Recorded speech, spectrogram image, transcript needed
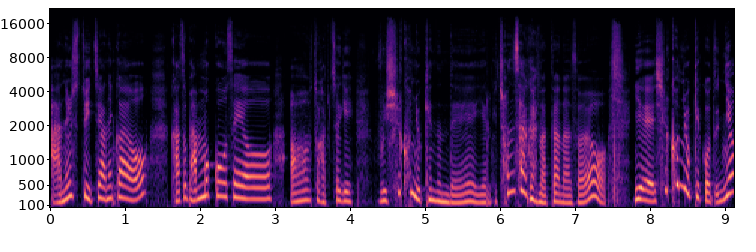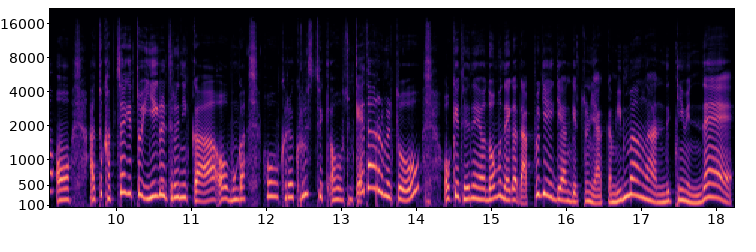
않을 수도 있지 않을까요? 가서 밥 먹고 오세요. 아, 저 갑자기 우리 실컷 욕했는데 얘 이렇게 천사가 나타나서요. 예, 실컷 욕했거든요. 어, 아, 또 갑자기 또 이 얘기를 들으니까 어, 뭔가 어, 그래, 그럴 수도 있, 어, 좀 깨달음을 또 얻게 되네요. 너무 내가 나쁘게 얘기한 게 좀 약간 민망한 느낌인 데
